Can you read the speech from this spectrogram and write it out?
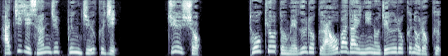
8時30分19時。住所。東京都目黒区青葉台2の16の6。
